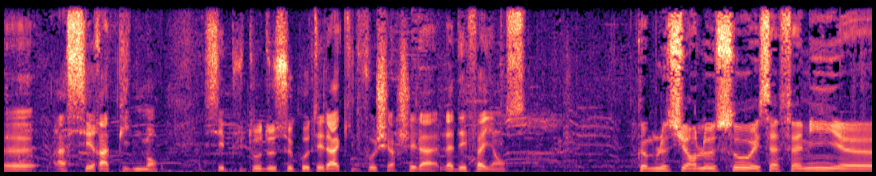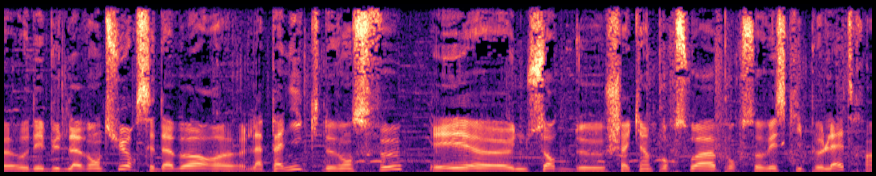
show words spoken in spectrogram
euh, assez rapidement. C'est plutôt de ce côté-là qu'il faut chercher la, la défaillance. Comme le sieur Le Sceau et sa famille euh, au début de l'aventure, c'est d'abord euh, la panique devant ce feu et euh, une sorte de chacun pour soi pour sauver ce qui peut l'être.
